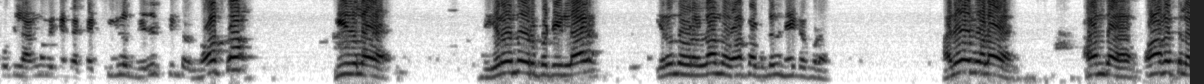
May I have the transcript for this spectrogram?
கூட்டணியில் அங்கம் கட்சிகளும் எதிர்க்கின்ற நோக்கம் இதுல. இறந்தவர் பட்டியல இறந்தவர்கள் தான் அந்த வாக்காளர்கள் நீக்கக்கூடாது. அதே போல அந்த பாகத்துல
